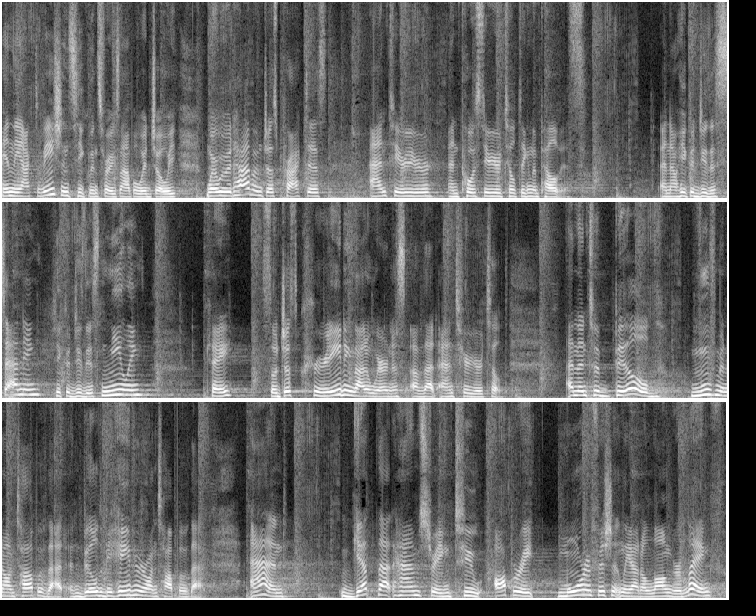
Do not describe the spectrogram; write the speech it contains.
in the activation sequence, for example, with Joey, where we would have him just practice anterior and posterior tilting the pelvis. And now he could do this standing, he could do this kneeling, okay? So just creating that awareness of that anterior tilt. And then to build movement on top of that and build behavior on top of that and get that hamstring to operate more efficiently at a longer length,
